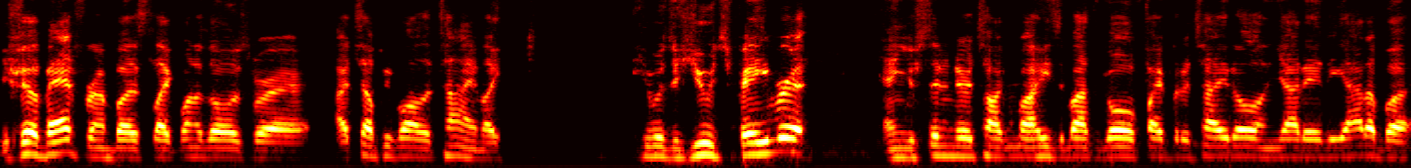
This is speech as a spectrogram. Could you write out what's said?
You feel bad for him, but it's like one of those where I tell people all the time, like he was a huge favorite, and you're sitting there talking about he's about to go fight for the title and yada yada yada, but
